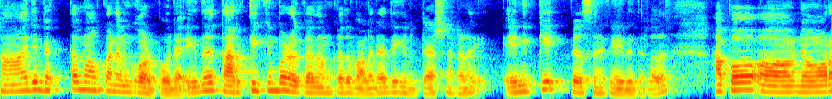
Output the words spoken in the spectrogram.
കാര്യം വ്യക്തമാക്കുകയാണെങ്കിൽ നമുക്ക് കുഴപ്പമില്ല. ഇത് തർക്കിക്കുമ്പോഴൊക്കെ നമുക്കത് വളരെയധികം ഇറിറ്റേഷനായിട്ടാണ് എനിക്ക് പേഴ്സണലി ഫീൽ ചെയ്തിട്ടുള്ളത്. അപ്പോൾ നോറ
